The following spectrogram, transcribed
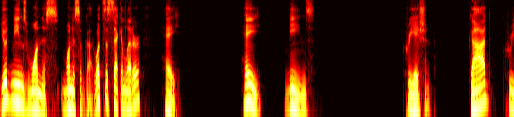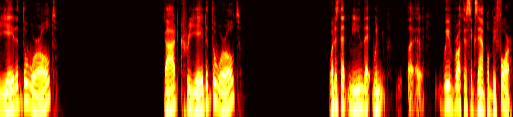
Yud means oneness, oneness of God. What's the second letter? Hey. Hey means creation. God created the world. God created the world what does that mean? That when uh, we've brought this example before,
